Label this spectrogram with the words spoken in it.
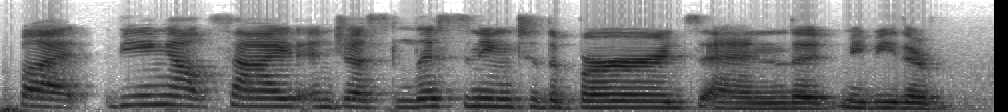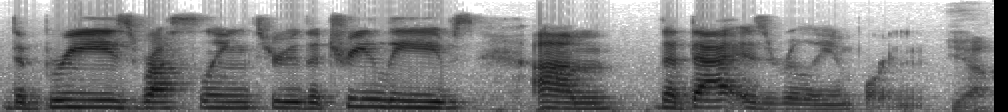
but being outside and just listening to the birds and the maybe the the breeze rustling through the tree leaves, um, that that is really important. Yeah.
